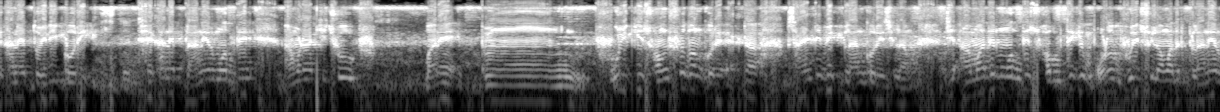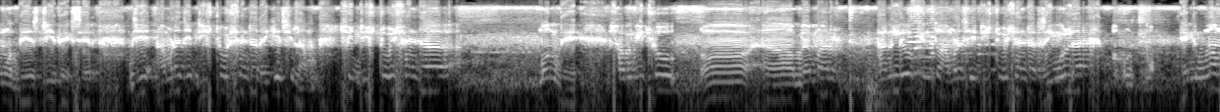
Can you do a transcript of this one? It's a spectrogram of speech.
এখানে তৈরি করি, সেখানে প্ল্যানের মধ্যে আমরা কিছু মানে ভুলকে সংশোধন করে একটা সায়েন্টিফিক প্ল্যান করেছিলাম। যে আমাদের মধ্যে সব থেকে বড় ভুল ছিল আমাদের প্ল্যানের মধ্যে এসডিএফএক্স এর, যে আমরা যে ডিস্ট্রিবিউশনটা রেখেছিলাম, সেই ডিস্ট্রিবিউশনটা মধ্যে সবকিছু ব্যাপার থাকলেও সেই ডিস্ট্রিবিউশনটা রেগুলার একদম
